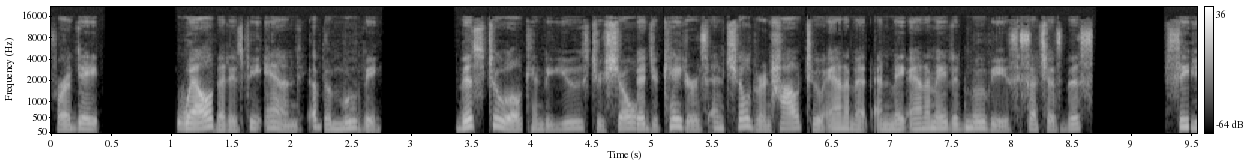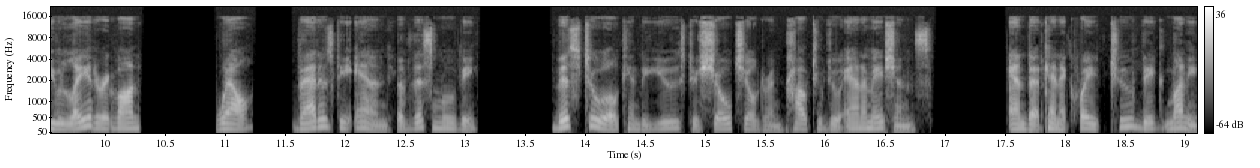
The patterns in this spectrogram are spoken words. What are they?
for a date. Well that is the end of the movie. This tool can be used to show educators and children how to animate and make animated movies such as this. See you later Yvonne. Well, that is the end of this movie. This tool can be used to show children how to do animations. And that can equate to big money.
